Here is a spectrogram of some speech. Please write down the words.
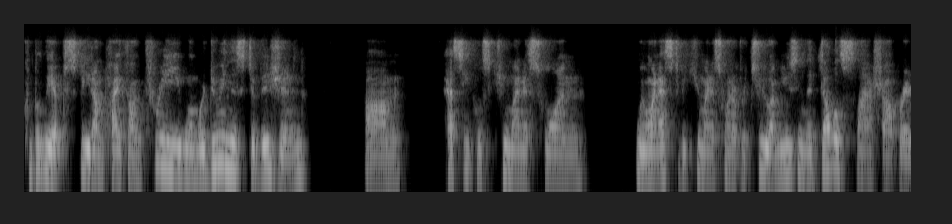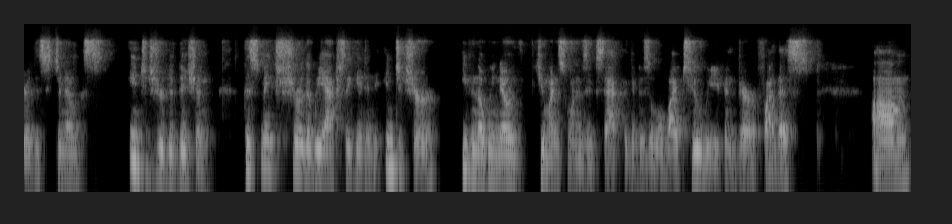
completely up to speed on Python 3, when we're doing this division, um, s equals q minus 1 we want s to be q minus 1 over 2. I'm using the double slash operator. This denotes integer division. This makes sure that we actually get an integer, even though we know q minus 1 is exactly divisible by 2. We even verify this. Um,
